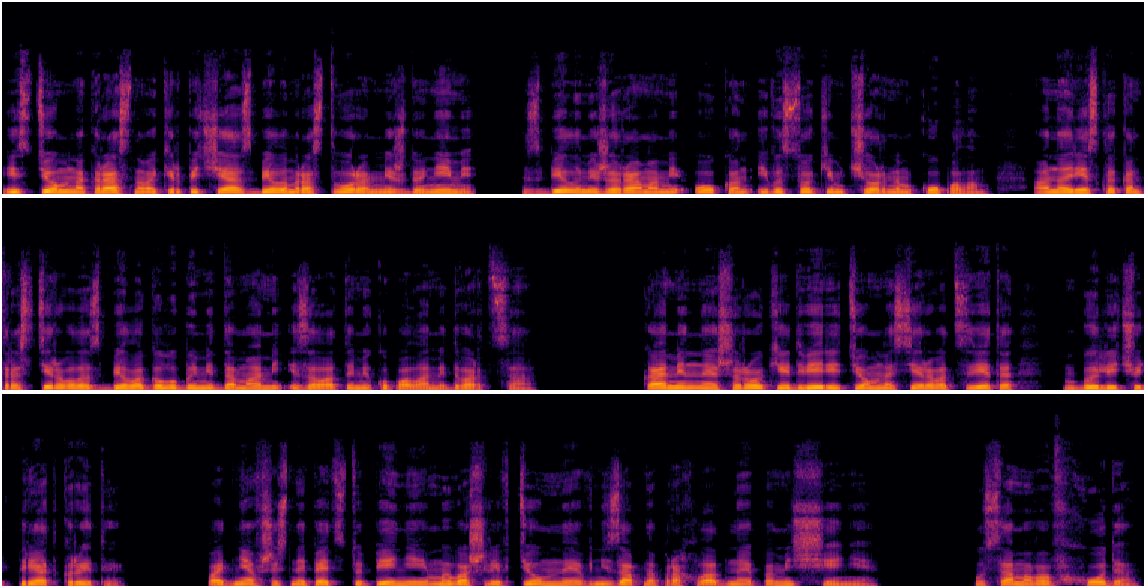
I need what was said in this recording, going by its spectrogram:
Из темно-красного кирпича с белым раствором между ними, с белыми же рамами окон и высоким черным куполом, она резко контрастировала с бело-голубыми домами и золотыми куполами дворца. Каменные широкие двери темно-серого цвета были чуть приоткрыты. Поднявшись на пять ступеней, мы вошли в темное, внезапно прохладное помещение. У самого входа,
